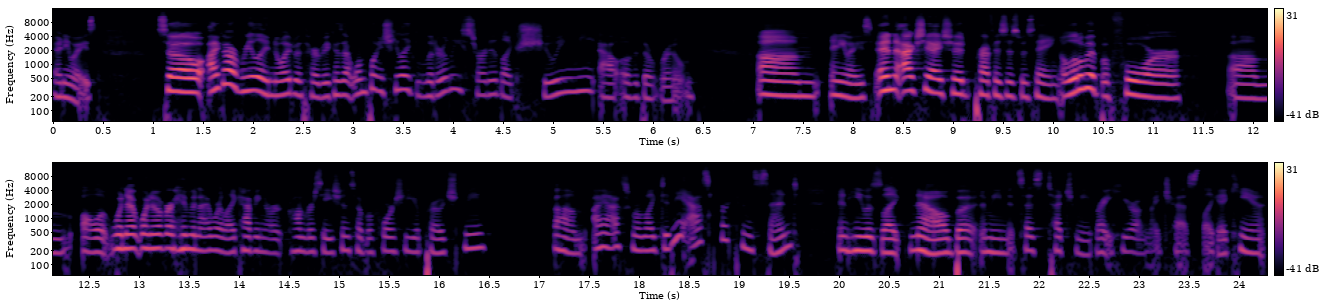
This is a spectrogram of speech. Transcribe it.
Anyways, so I got really annoyed with her because at one point she like literally started like shooing me out of the room. Um, anyways, and actually I should preface this with saying a little bit before um all of, when whenever him and I were like having our conversation, so before she approached me, um, I asked him, I'm like, did they ask for consent? And he was like, no, but I mean, it says touch me right here on my chest. Like I can't,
